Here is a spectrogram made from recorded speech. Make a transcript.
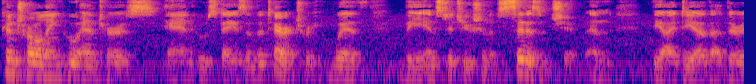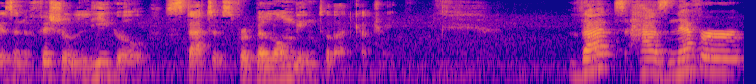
controlling who enters and who stays in the territory with the institution of citizenship and the idea that there is an official legal status for belonging to that country. That has never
